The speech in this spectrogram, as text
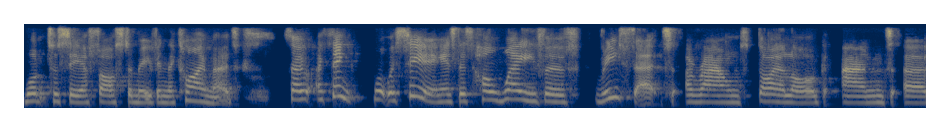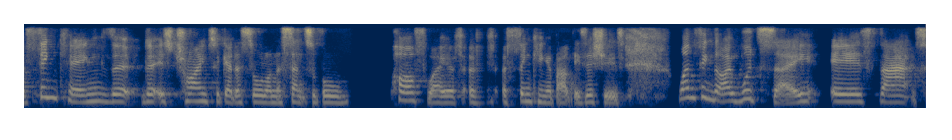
want to see a faster move in the climate. So I think what we're seeing is this whole wave of reset around dialogue and uh, thinking that, that is trying to get us all on a sensible pathway of, of, of thinking about these issues. One thing that I would say is that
